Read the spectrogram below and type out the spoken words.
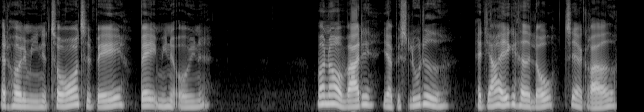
At holde mine tårer tilbage bag mine øjne. Hvornår var det, jeg besluttede, at jeg ikke havde lov til at græde?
